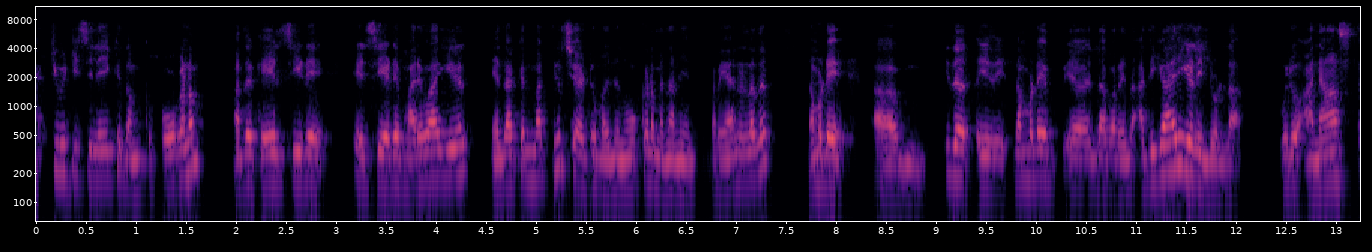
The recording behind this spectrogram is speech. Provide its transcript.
ആക്ടിവിറ്റീസിലേക്ക് നമുക്ക് പോകണം. അത് കെ എൽ സിയുടെ എൽ സിയുടെ ഭാരവാഹികൾ നേതാക്കന്മാർ തീർച്ചയായിട്ടും അതിനെ നോക്കണം എന്നാണ് എനിക്ക് പറയാനുള്ളത്. നമ്മുടെ ഇത് നമ്മുടെ എന്താ പറയുന്ന അധികാരികളിലുള്ള ഒരു അനാസ്ഥ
